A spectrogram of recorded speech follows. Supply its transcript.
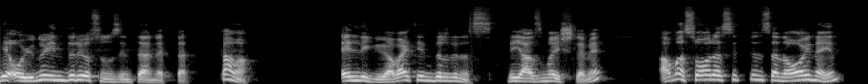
bir oyunu indiriyorsunuz internetten. Tamam. 50 GB indirdiniz. Bir yazma işlemi. Ama sonra sittin sana oynayın.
